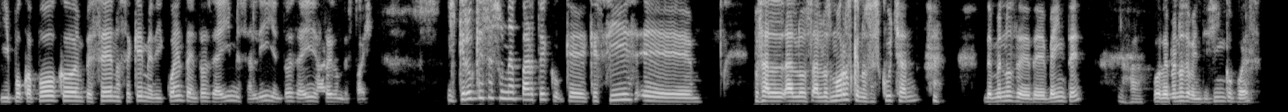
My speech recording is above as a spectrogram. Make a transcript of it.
y poco a poco empecé, no sé qué, y me di cuenta, entonces de ahí me salí y entonces de ahí estoy donde estoy. Y creo que esa es una parte que, que sí, eh, pues al- a, los, a los morros que nos escuchan, de menos de, de 20 Ajá. o de menos de 25, pues,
